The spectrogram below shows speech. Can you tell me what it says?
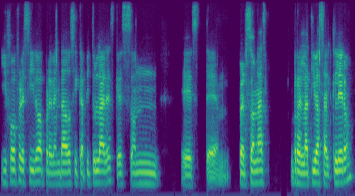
y fue ofrecido a prebendados y capitulares, que son este, personas relativas al clero.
